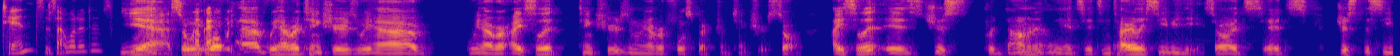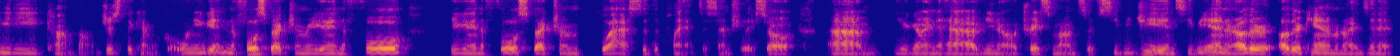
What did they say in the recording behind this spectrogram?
tins. Is that what it is? Yeah. So we okay. well we have we have our tinctures. We have we have our isolate tinctures and we have our full spectrum tinctures. So isolate is just predominantly it's it's entirely CBD. So it's it's just the CBD compound, just the chemical. When you get in into full spectrum, you're getting the full you're getting the full spectrum blast of the plant essentially. So um, you're going to have you know trace amounts of CBG and CBN or other other cannabinoids in it,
